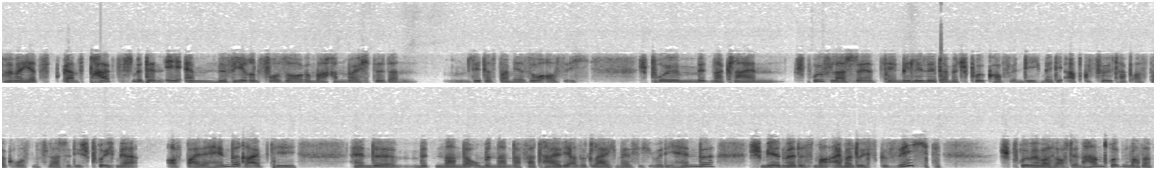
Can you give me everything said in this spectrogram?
wenn man jetzt ganz praktisch mit den EM eine Virenvorsorge machen möchte, dann sieht das bei mir so aus. Ich sprühe mit einer kleinen Sprühflasche 10 Milliliter mit Sprühkopf, in die ich mir die abgefüllt habe aus der großen Flasche. Die sprühe ich mir auf beide Hände, reibe die Hände miteinander, umeinander, verteile die also gleichmäßig über die Hände, schmiere mir das mal einmal durchs Gesicht, sprühe mir was auf den Handrücken, mache dann,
